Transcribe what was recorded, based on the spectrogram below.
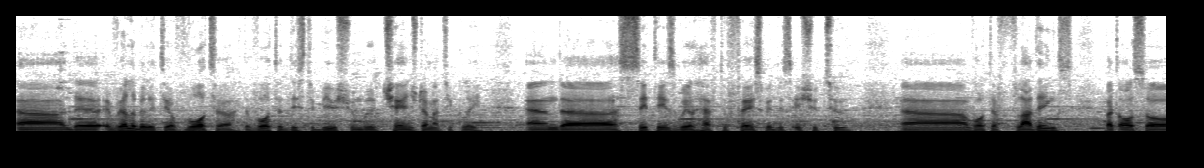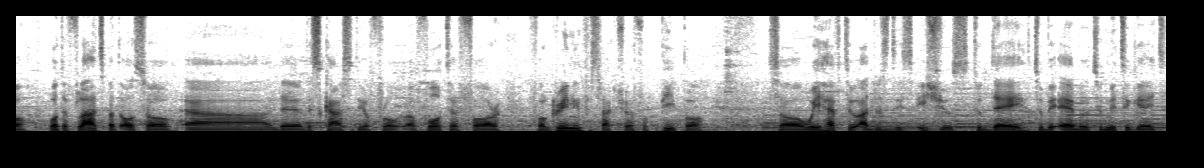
uh, the availability of water, the water distribution will change dramatically and uh, cities will have to face with this issue too. Uh, water floodings, but also water floods, but also uh, the, the, scarcity of, of, water for, for green infrastructure, for people. So we have to address these issues today to be able to mitigate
